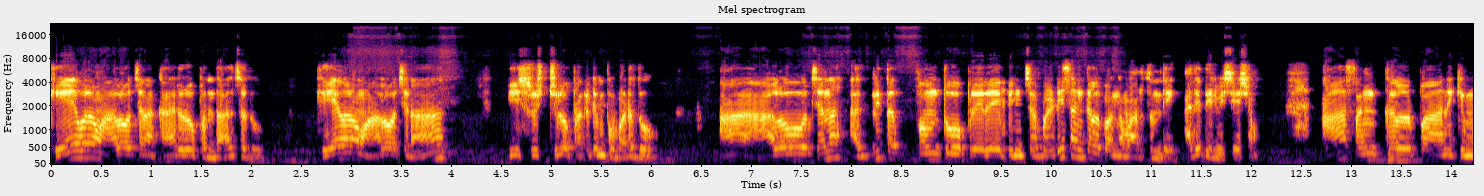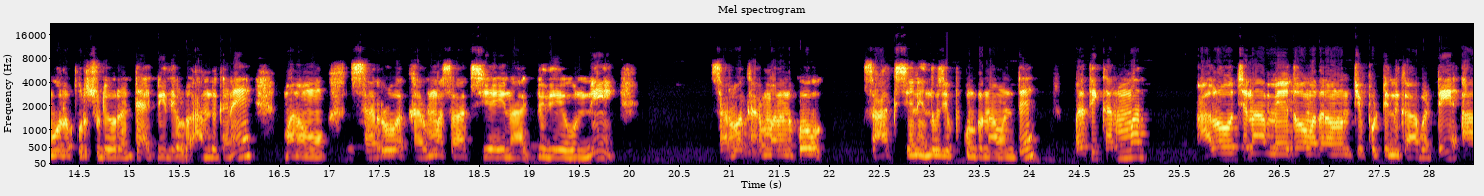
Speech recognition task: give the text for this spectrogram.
కేవలం ఆలోచన కార్యరూపం దాల్చదు. కేవలం ఆలోచన ఈ సృష్టిలో ప్రకటింపబడదు. ఆ ఆలోచన అగ్నితత్వంతో ప్రేరేపించబడి సంకల్పంగా మారుతుంది. అది దీని విశేషం. ఆ సంకల్పానికి మూల పురుషుడు ఎవరంటే అగ్నిదేవుడు. అందుకనే మనం సర్వ కర్మ సాక్షి అయిన అగ్నిదేవుణ్ణి సర్వకర్మలకు సాక్షి అని ఎందుకు చెప్పుకుంటున్నామంటే ప్రతి కర్మ ఆలోచన మేధోమదనం నుంచి పుట్టింది కాబట్టి ఆ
